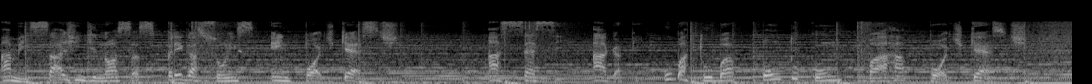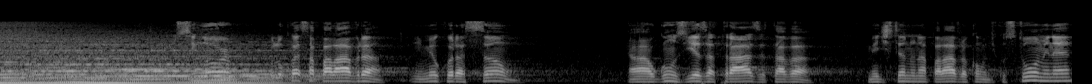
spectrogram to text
a mensagem de nossas pregações em podcast. Acesse agapeubatuba.com/podcast. O Senhor colocou essa palavra em meu coração há alguns dias atrás. Eu estava meditando na palavra como de costume, né?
